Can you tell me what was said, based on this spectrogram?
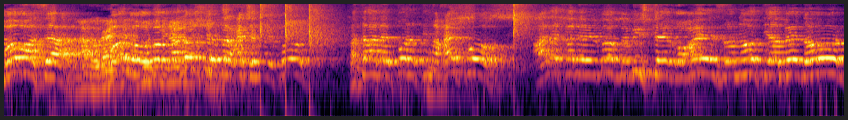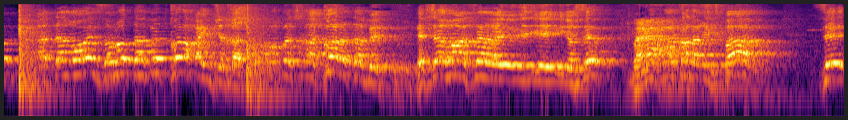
מה הוא עשה? אה, מה הוא אומר, אבא לא רוצה. את של האפוד. אתה על האפוד, אתה תימחק פה. עליך נאמר, במשתה רועה זונות יאבד הון. אתה רועה זונות תאבד כל החיים שלך. כל הרבה שלך, תאבד. ישר מה עשה אה, אה, יוסף? ברח. קפץ על הרצפה. זה,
